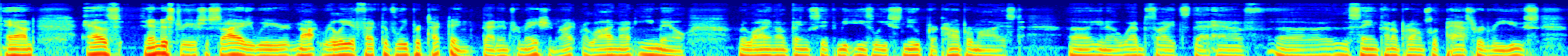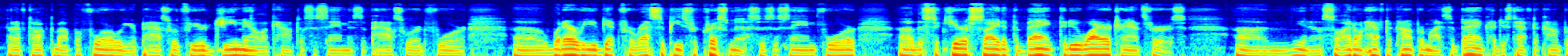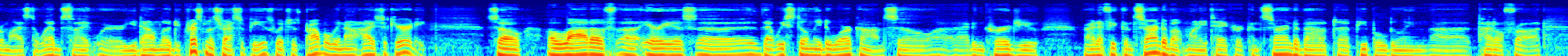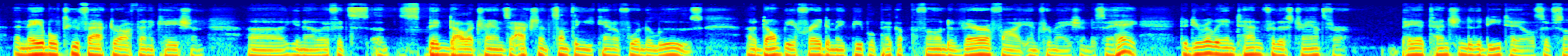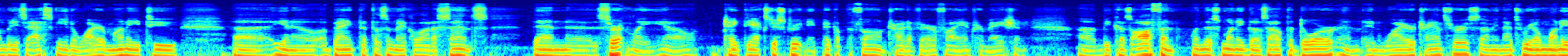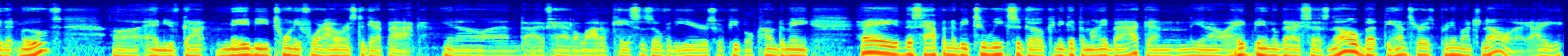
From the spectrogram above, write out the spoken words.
And as an industry or society, we're not really effectively protecting that information, right? Relying on email, relying on things that can be easily snooped or compromised uh, you know, websites that have uh, the same kind of problems with password reuse that I've talked about before, where your password for your Gmail account is the same as the password for uh, whatever you get for recipes for Christmas is the same for uh, the secure site at the bank to do wire transfers. Um, you know, so I don't have to compromise the bank. I just have to compromise the website where you download your Christmas recipes, which is probably not high security. So a lot of uh, areas uh, that we still need to work on. So uh, I'd encourage you, right, if you're concerned about money taker, concerned about uh, people doing uh, title fraud, enable two-factor authentication. Uh, you know, if it's a big dollar transaction, something you can't afford to lose. don't be afraid to make people pick up the phone to verify information to say, hey, did you really intend for this transfer? Pay attention to the details. If somebody's asking you to wire money to, uh, you know, a bank that doesn't make a lot of sense, then uh, certainly, you know, take the extra scrutiny, pick up the phone, try to verify information. Uh, because often when this money goes out the door in, in wire transfers, I mean, that's real money that moves uh, and you've got maybe 24 hours to get it back. You know, and I've had a lot of cases over the years where people come to me, "Hey, this happened to me two weeks ago. Can you get the money back?" And you know, I hate being the guy who says no, but the answer is pretty much no. I, I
